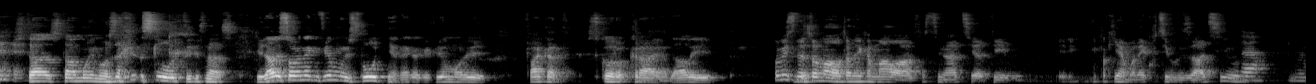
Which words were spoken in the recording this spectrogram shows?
Šta, šta moj mozak sluti, znaš. I da li su ovi neki filmovi slutnje, nekakvi filmovi fakat skoro kraja, da li... Pa mislim da je to malo ta neka mala fascinacija tim, jer ipak imamo neku civilizaciju. Da. da.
